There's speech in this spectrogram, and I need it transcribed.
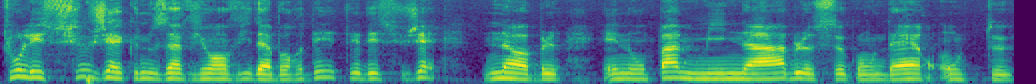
tous les sujets que nous avions envie d'aborder étaient des sujets nobles et non pas minables, secondaires, honteux.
